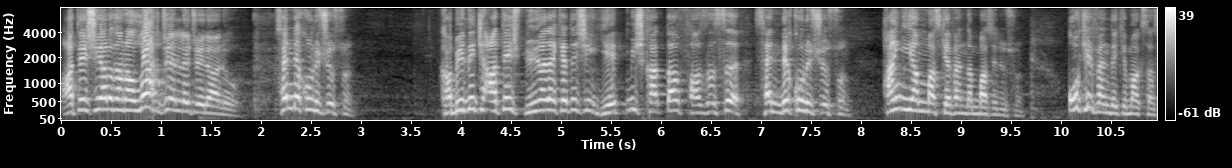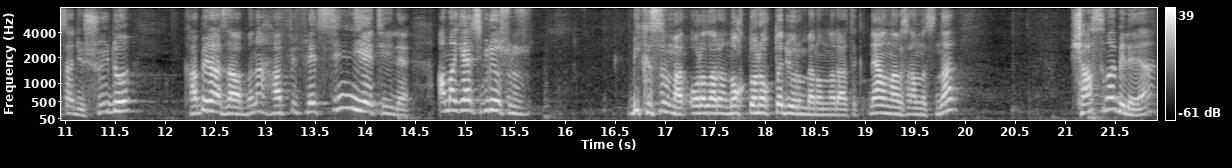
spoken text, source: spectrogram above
Ateşi yaratan Allah Celle Celaluhu. Sen ne konuşuyorsun? Kabirdeki ateş dünyadaki ateşin 70 kat daha fazlası. Sen ne konuşuyorsun? Hangi yanmaz kefenden bahsediyorsun? O kefendeki maksat sadece şuydu. Kabir azabını hafifletsin niyetiyle. Ama gerçi biliyorsunuz bir kısım var. Oralara nokta nokta diyorum ben onlara artık. Ne anlarsa anlasınlar. Şahsıma bile ya.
